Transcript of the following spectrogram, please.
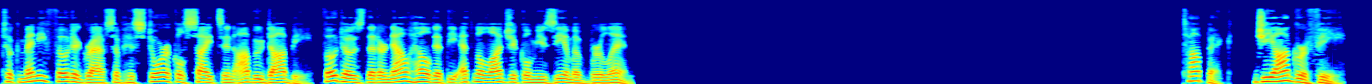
took many photographs of historical sites in Abu Dhabi, photos that are now held at the Ethnological Museum of Berlin. Geography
